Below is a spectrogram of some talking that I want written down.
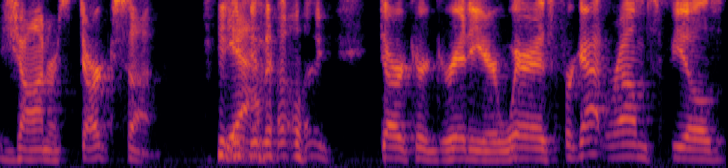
genres. Dark Sun, yeah, you know, like darker, grittier. Whereas Forgotten Realms feels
